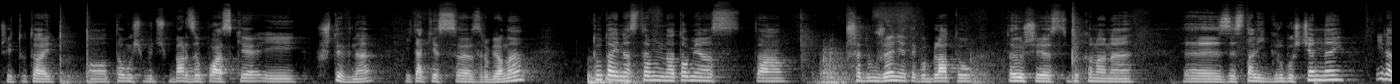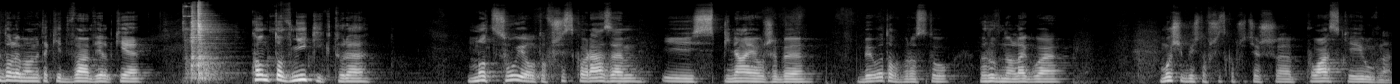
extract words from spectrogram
czyli tutaj o, to musi być bardzo płaskie i sztywne i tak jest e, zrobione. Tutaj natomiast ta przedłużenie tego blatu to już jest wykonane e, ze stali grubościennej i na dole mamy takie dwa wielkie kątowniki, które mocują to wszystko razem i spinają, żeby było to po prostu równoległe. Musi być to wszystko przecież e, płaskie i równe.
